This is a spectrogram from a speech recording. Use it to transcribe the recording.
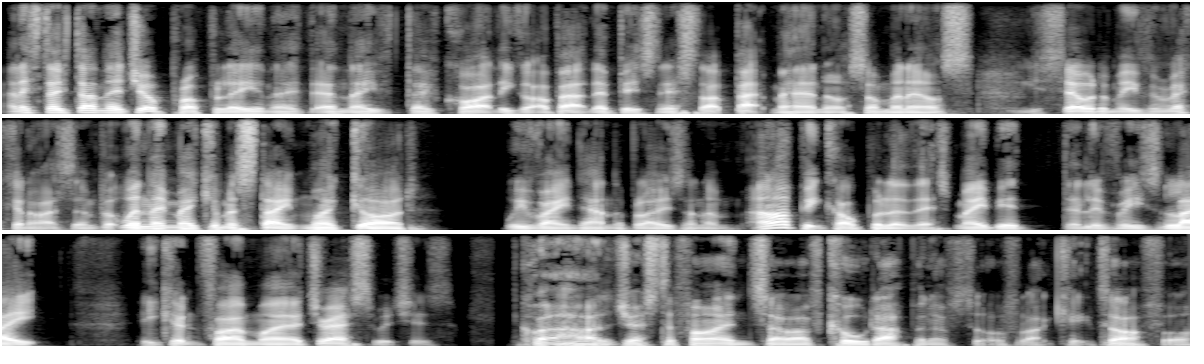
and if they've done their job properly and they and they've they've quietly got about their business like Batman or someone else, you seldom even recognise them. But when they make a mistake, my God, we rain down the blows on them. And I've been culpable of this. Maybe a delivery's late, he couldn't find my address, which is quite a hard address to find. So I've called up and I've sort of like kicked off, or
